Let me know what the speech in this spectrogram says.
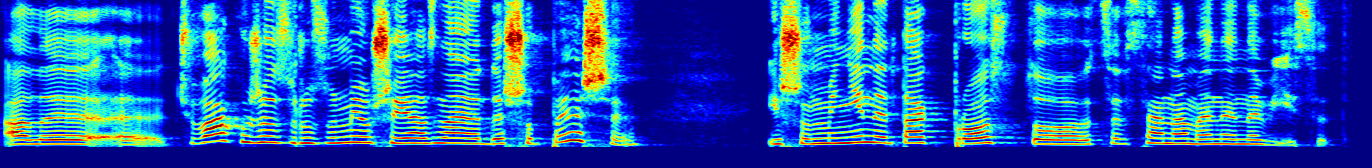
але е, чувак уже зрозумів, що я знаю, де що пише, і що мені не так просто це все на мене навісити.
